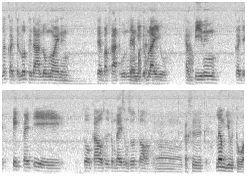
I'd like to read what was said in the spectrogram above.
แล้วก็จะลดเพดานลงหน่อยหนึ่งแต่บักขาดทุนแต่ยังบ่มีขาดกำไรอยู่แฮครัมบปีหนึ่งก็จะติ๊กไปที่ตัวเก่าคือกำไรสูงสุดต่ออ๋อก็คือเริ่มอยู่ตัว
